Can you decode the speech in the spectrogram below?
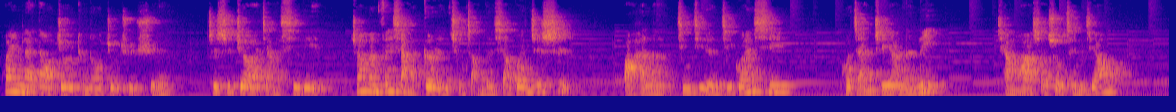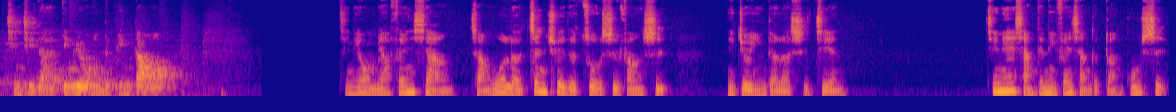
欢迎来到 Joy to Know 就去学，知识就要讲系列，专门分享个人成长的相关知识，包含了经济人际关系、扩展职业能力、强化销售成交，请记得订阅我们的频道哦。今天我们要分享，掌握了正确的做事方式，你就赢得了时间。今天想跟你分享个短故事，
